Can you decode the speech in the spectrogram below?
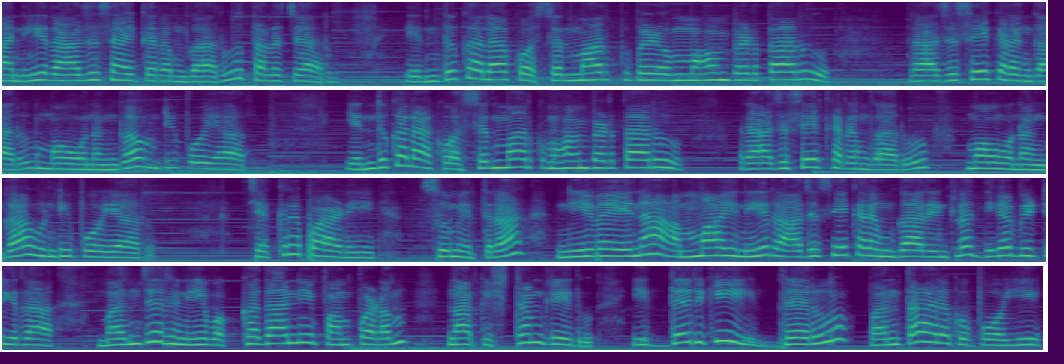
అని రాజశేఖరం గారు తలచారు. ఎందుకు అలా క్వశ్చన్ మార్క్ పె మొహం పెడతారు? రాజశేఖరం గారు మౌనంగా ఉండిపోయారు. ఎందుకు అలా క్వశ్చన్ మార్క్ మొహం పెడతారు? రాజశేఖరం గారు మౌనంగా ఉండిపోయారు. చక్రపాడి సుమిత్ర నీవైనా అమ్మాయిని రాజశేఖరం గారింట్లో దిగబెట్టిరా మంజరిని ఒక్కదాన్ని పంపడం నాకు ఇష్టం లేదు. ఇద్దరికి ఇద్దరు పంతాలకు పోయి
